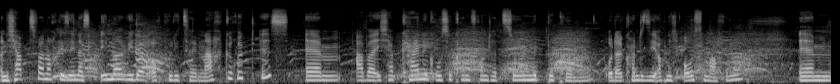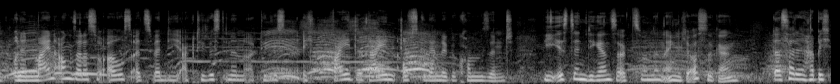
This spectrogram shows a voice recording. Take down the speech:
Und ich habe zwar noch gesehen, dass immer wieder auch Polizei nachgerückt ist, ähm, aber ich habe keine große Konfrontation mitbekommen oder konnte sie auch nicht ausmachen. Ähm, und in meinen Augen sah das so aus, als wenn die Aktivistinnen und Aktivisten echt weit rein aufs Gelände gekommen sind. Wie ist denn die ganze Aktion dann eigentlich ausgegangen? Das habe ich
